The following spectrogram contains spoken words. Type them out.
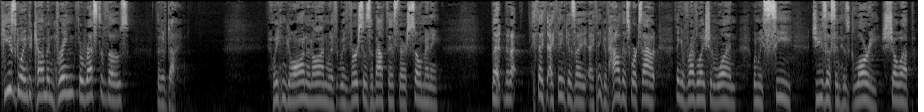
he's going to come and bring the rest of those that have died. And we can go on and on with, with verses about this. There are so many. But, but I, th- I think as I, I think of how this works out, I think of Revelation 1 when we see Jesus in his glory show up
